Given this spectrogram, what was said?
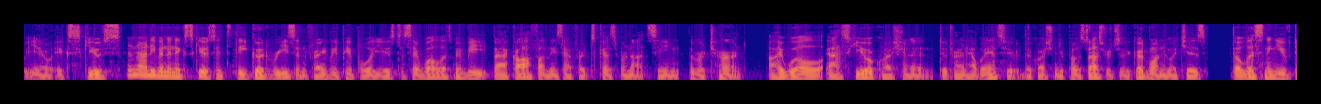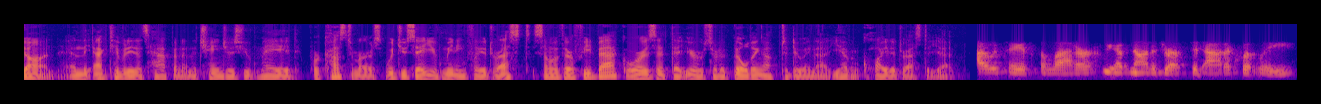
you know excuse, and not even an excuse. It's the good reason, frankly, people will use to say, well, let's maybe back off on these efforts because we're not seeing the return. I will ask you a question to try and help answer the question you posed to us, which is a good one, which is the listening you've done and the activity that's happened and the changes you've made for customers. Would you say you've meaningfully addressed some of their feedback, or is it that you're sort of building up to doing that? You haven't quite addressed it yet. I would say it's the latter. We have not addressed it adequately.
